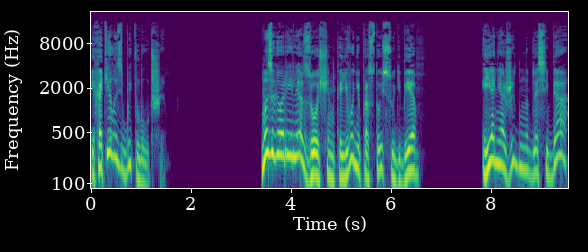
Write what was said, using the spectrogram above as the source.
и хотелось быть лучше. Мы заговорили о Зощенко, его непростой судьбе, и я неожиданно для себя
